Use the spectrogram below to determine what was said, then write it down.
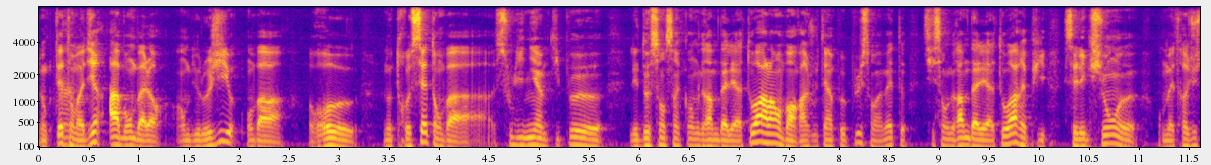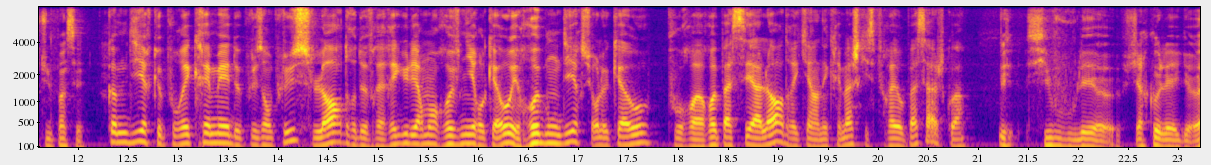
donc peut-être on va dire ah bon bah alors en biologie on va re- notre recette, on va souligner un petit peu les 250 grammes d'aléatoire. Là, on va en rajouter un peu plus. On va mettre 600 grammes d'aléatoire. Et puis, sélection, euh, on mettra juste une pincée. Comme dire que pour écrémer de plus en plus, l'ordre devrait régulièrement revenir au chaos et rebondir sur le chaos pour euh, repasser à l'ordre et qu'il y a un écrémage qui se ferait au passage, quoi. Si vous voulez, euh, chers collègues.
